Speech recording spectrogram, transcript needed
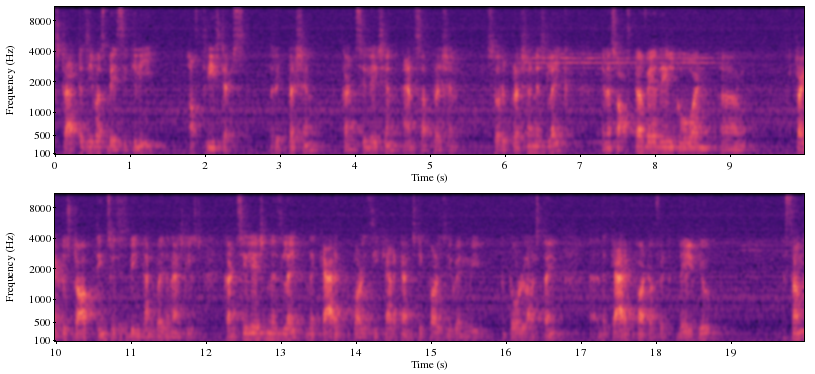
strategy was basically of three steps. Repression conciliation and suppression. So repression is like in a softer way they'll go and um, try to stop things which is being done by the nationalists. Conciliation is like the carrot policy carrot and stick policy when we told last time uh, the carrot part of it they'll give some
